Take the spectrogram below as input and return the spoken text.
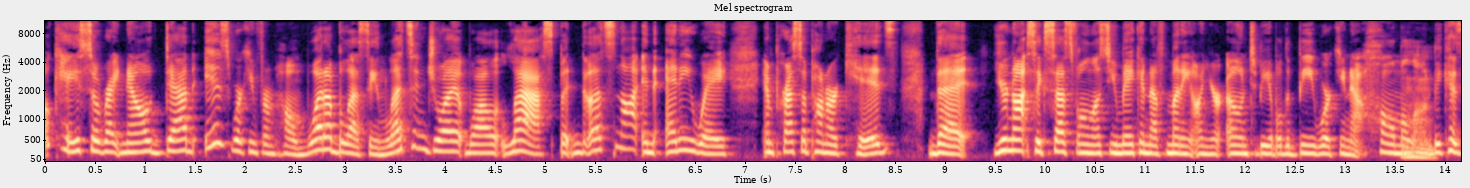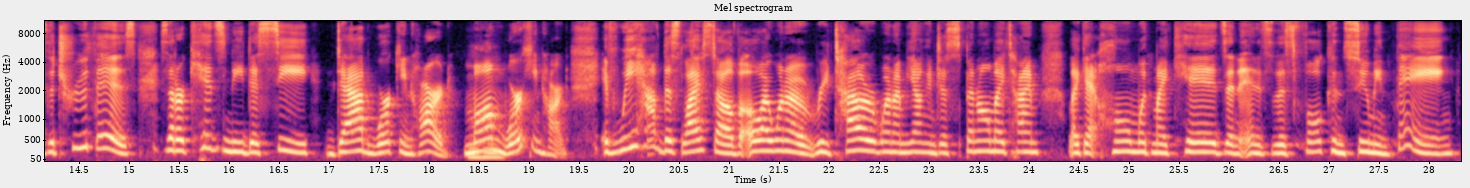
okay, so right now dad is working from home. What a blessing. Let's enjoy it while it lasts, but let's not in any way impress upon our kids that you're not successful unless you make enough money on your own to be able to be working at home alone mm-hmm. because the truth is is that our kids need to see dad working hard mom mm-hmm. working hard if we have this lifestyle of oh i want to retire when i'm young and just spend all my time like at home with my kids and, and it's this full consuming thing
